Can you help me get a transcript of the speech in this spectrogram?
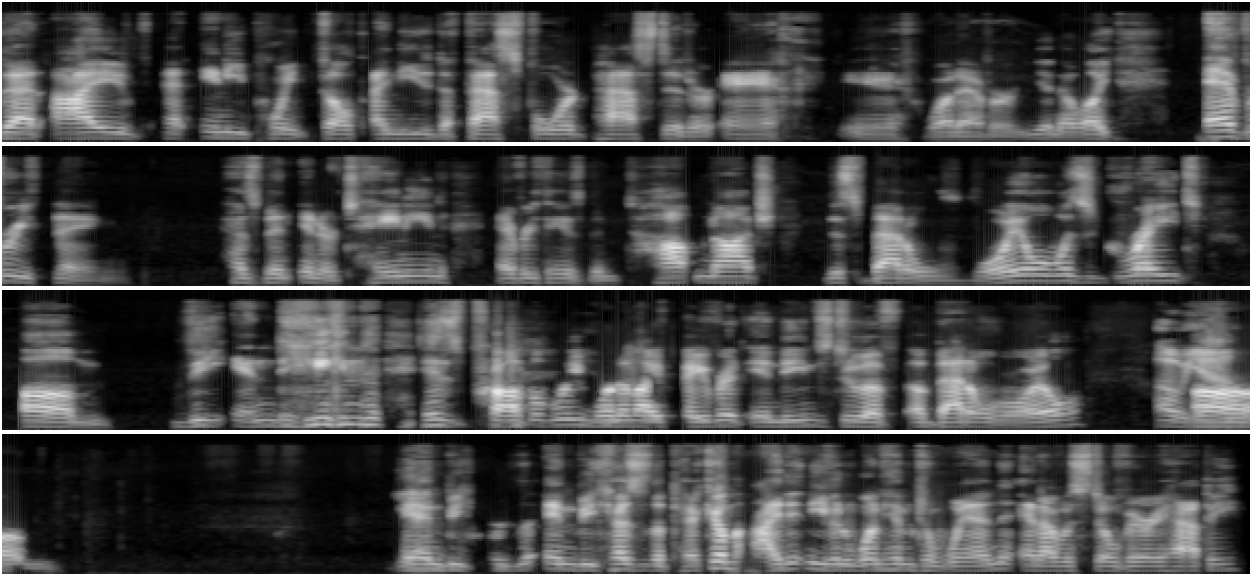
that I've at any point felt I needed to fast forward past it or eh, eh, whatever. You know, like everything has been entertaining. Everything has been top notch. This battle royal was great. Um, the ending is probably one of my favorite endings to a, a battle royal. Oh yeah, Um, yeah. and because and because of the pick'em, I didn't even want him to win, and I was still very happy.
